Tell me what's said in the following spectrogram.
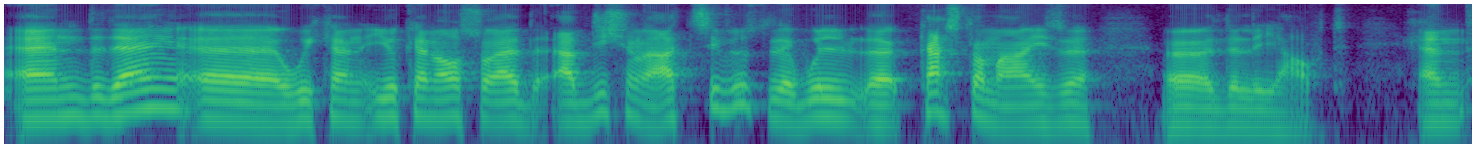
and then uh, we can you can also add additional attributes that will uh, customize uh, the layout and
